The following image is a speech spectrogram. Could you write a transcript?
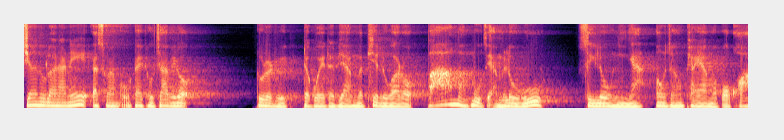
ရန်သူလာတာနဲ့ S1 ကိုတိုက်ထုတ်ကြပြီးတော့တို့တွေတကွဲတပြားမဖြစ်လို့ကတော့ဘာမှမှုစရာမလိုဘူးစီလုံးညီညာအောင်ချောင်းဖြာရမှာပေါ့ခွာ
